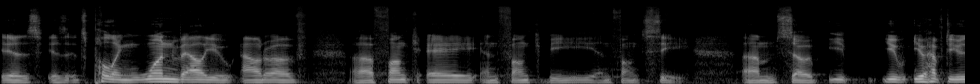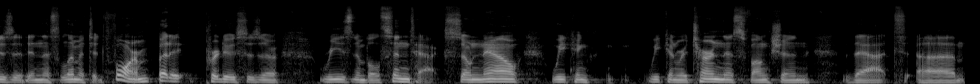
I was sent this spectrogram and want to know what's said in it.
is, is it's pulling one value out of uh, func A and func B and func C. Um, so you, you, you have to use it in this limited form, but it produces a reasonable syntax. So now we can, we can return this function that um,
